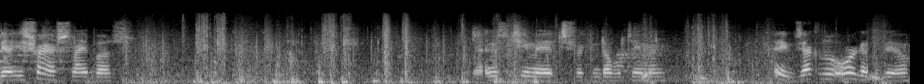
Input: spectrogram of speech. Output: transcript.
Yeah, he's trying to snipe us. Yeah, and his teammates freaking double teaming. Hey, exactly what we're gonna do.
